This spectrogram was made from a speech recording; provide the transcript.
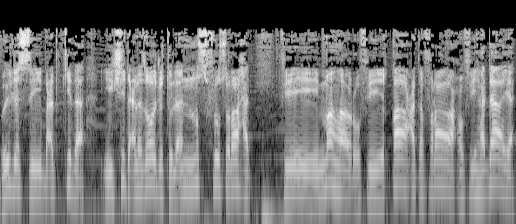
ويجلس بعد كذا يشد على زوجته لأن نص فلوسه راحت في مهر وفي قاعة أفراح وفي هدايا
